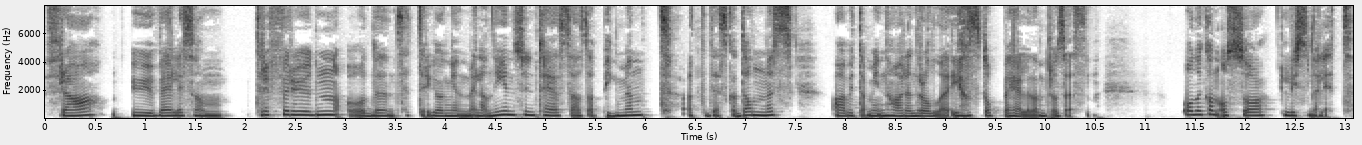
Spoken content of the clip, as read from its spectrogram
fra UV liksom treffer huden, og den setter i gang en melaninsyntese, altså pigment, at det skal dannes, A-vitamin har en rolle i å stoppe hele den prosessen. Og det kan også lysne litt.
